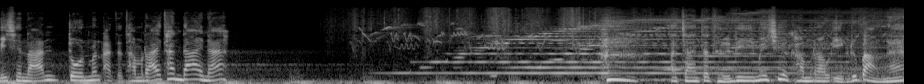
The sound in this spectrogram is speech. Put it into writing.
มิฉะนั้นโจรมันอาจจะทำร้ายท่านได้นะ อาจารย์จะถือดีไม่เชื่อคำเราอีกหรือเปล่านะ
